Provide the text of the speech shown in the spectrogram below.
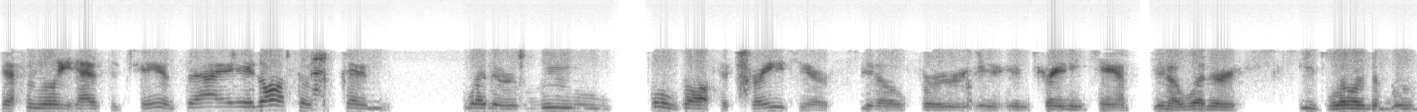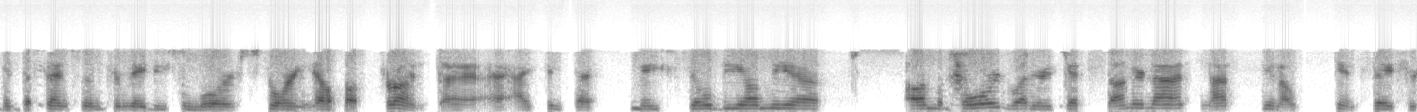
definitely has the chance. I, it also depends whether Lou pulls off a trade here, you know, for in, in training camp. You know, whether he's willing to move a defenseman for maybe some more scoring help up front. Uh, I, I think that may still be on the uh, on the board. Whether it gets done or not, not you know, can't say for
